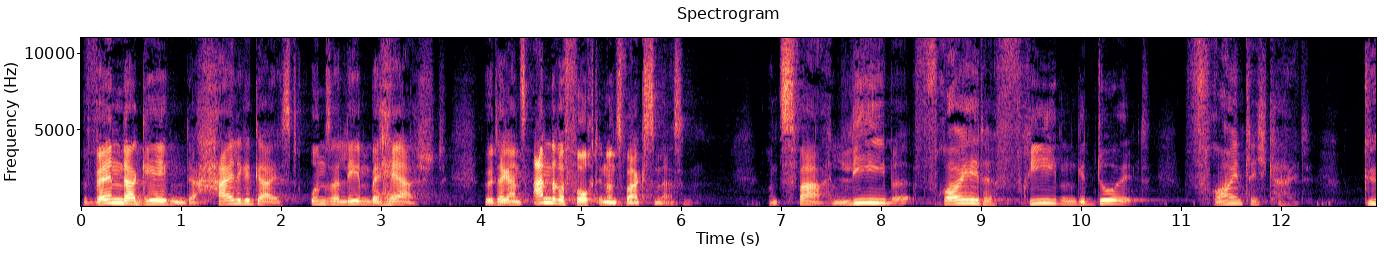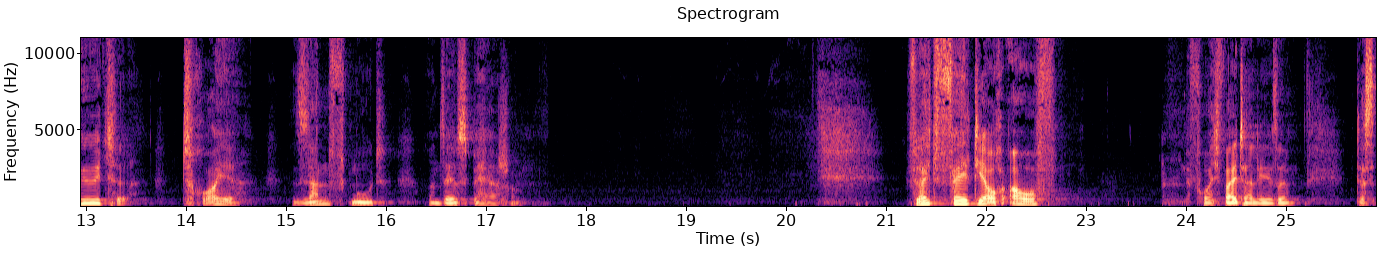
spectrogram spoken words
Wenn dagegen der Heilige Geist unser Leben beherrscht, wird er ganz andere Frucht in uns wachsen lassen. Und zwar Liebe, Freude, Frieden, Geduld, Freundlichkeit, Güte, Treue, Sanftmut und Selbstbeherrschung. Vielleicht fällt dir auch auf, bevor ich weiterlese, dass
